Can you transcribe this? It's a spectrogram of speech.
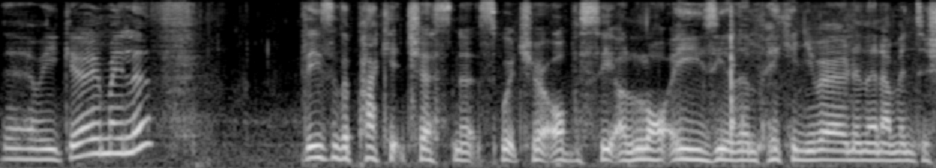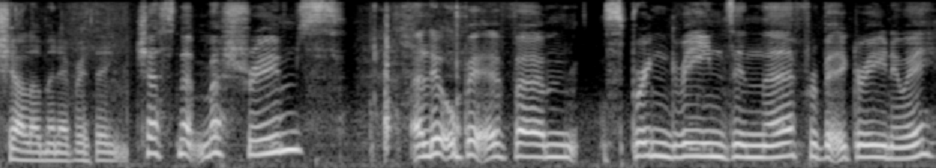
There we go, my love. These are the packet chestnuts, which are obviously a lot easier than picking your own and then having to shell them and everything. Chestnut mushrooms, a little bit of um, spring greens in there for a bit of greenery.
